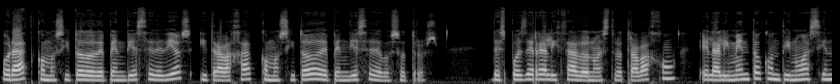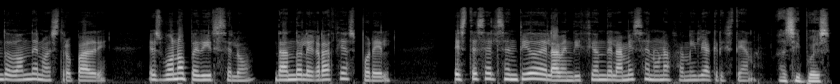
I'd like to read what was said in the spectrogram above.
Orad como si todo dependiese de Dios y trabajad como si todo dependiese de vosotros. Después de realizado nuestro trabajo, el alimento continúa siendo don de nuestro Padre. Es bueno pedírselo, dándole gracias por él. Este es el sentido de la bendición de la mesa en una familia cristiana. Así pues,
